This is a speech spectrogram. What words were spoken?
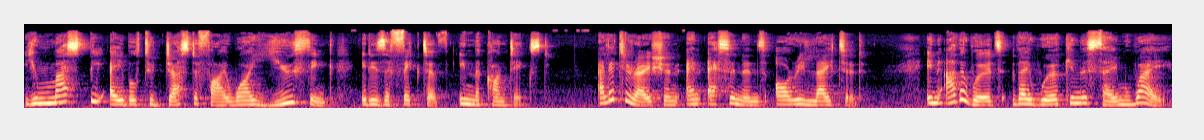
you must be able to justify why you think it is effective in the context. Alliteration and assonance are related. In other words, they work in the same way.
